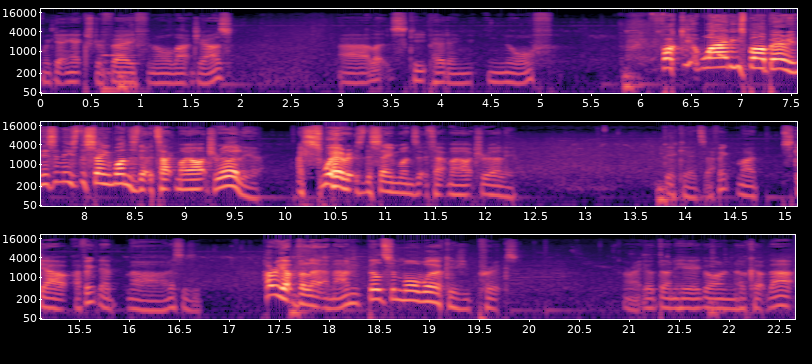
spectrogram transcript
we're getting extra faith and all that jazz. Uh, let's keep heading north. Fuck you! Why are these barbarians? Isn't these the same ones that attacked my archer earlier? I swear it's the same ones that attacked my archer earlier. Dickheads. I think my scout. I think they're. Oh, this is. Hurry up, Valletta, man. Build some more workers, you pricks. Alright, you're done here. Go on and hook up that.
